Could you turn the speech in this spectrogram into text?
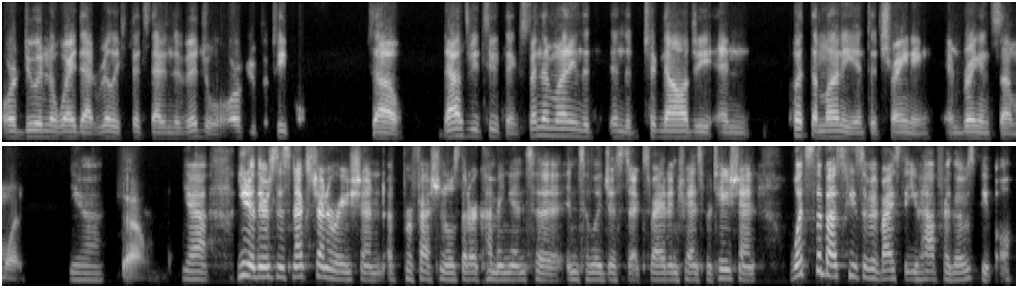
or do it in a way that really fits that individual or group of people. So that would be two things: spend the money in the in the technology and put the money into training and bringing someone. Yeah. So yeah. You know, there's this next generation of professionals that are coming into into logistics, right? And transportation. What's the best piece of advice that you have for those people?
